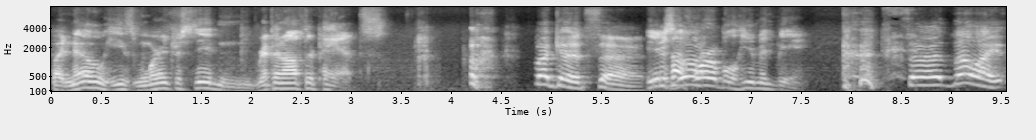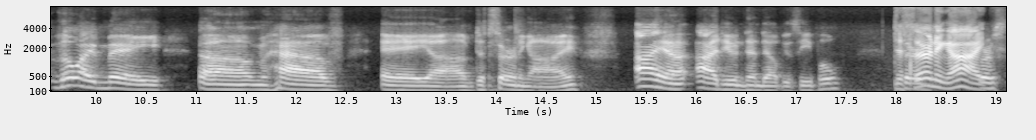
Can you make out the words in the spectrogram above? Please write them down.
but no, he's more interested in ripping off their pants. My good sir, He's a horrible human being. so though I though I may um, have a uh, discerning eye, I uh, I do intend to help these people. Discerning eye. First,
